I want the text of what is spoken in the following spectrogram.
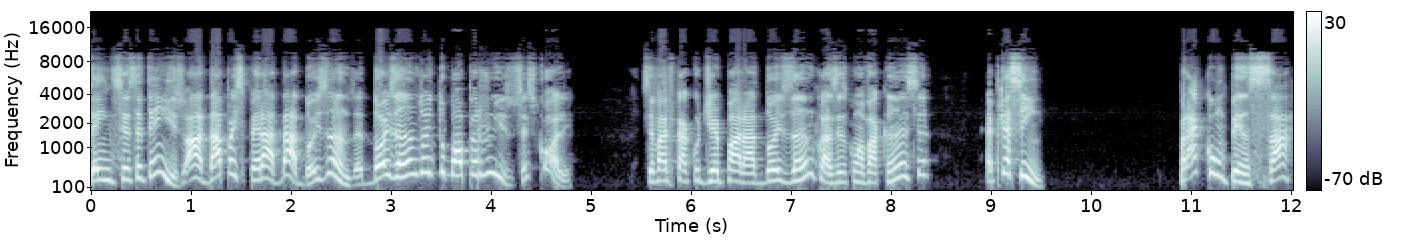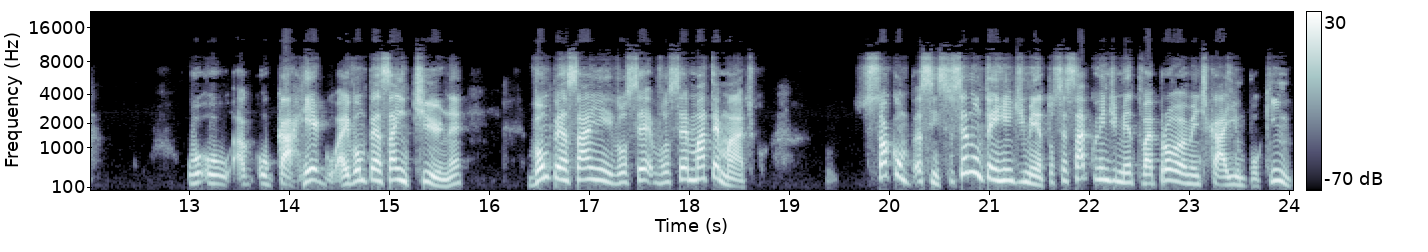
Tem, você tem isso. Ah, dá para esperar? Dá, dois anos. É dois anos ou entubar o prejuízo. Você escolhe. Você vai ficar com o dinheiro parado dois anos, às vezes com uma vacância. É porque assim, para compensar o, o, o carrego, aí vamos pensar em TIR, né? Vamos pensar em você, você é matemático. Só com, assim, se você não tem rendimento, você sabe que o rendimento vai provavelmente cair um pouquinho, o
